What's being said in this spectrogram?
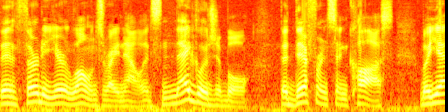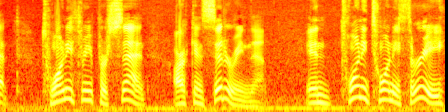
than 30 year loans right now. It's negligible the difference in cost, but yet 23% are considering them. In 2023,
